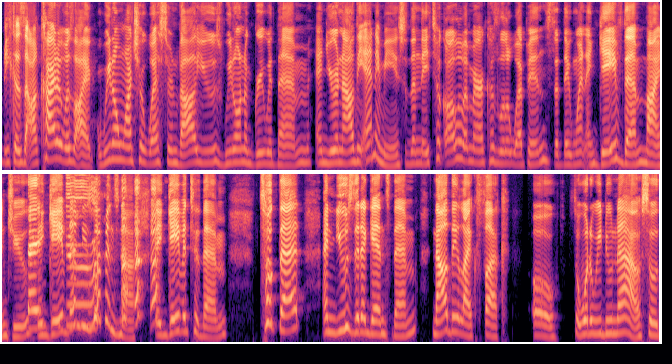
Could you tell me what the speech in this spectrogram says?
Because Al Qaeda was like, we don't want your Western values. We don't agree with them. And you're now the enemy. So then they took all of America's little weapons that they went and gave them, mind you. they Thank gave them these weapons now. they gave it to them, took that and used it against them. Now they like, fuck. Oh, so what do we do now? So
